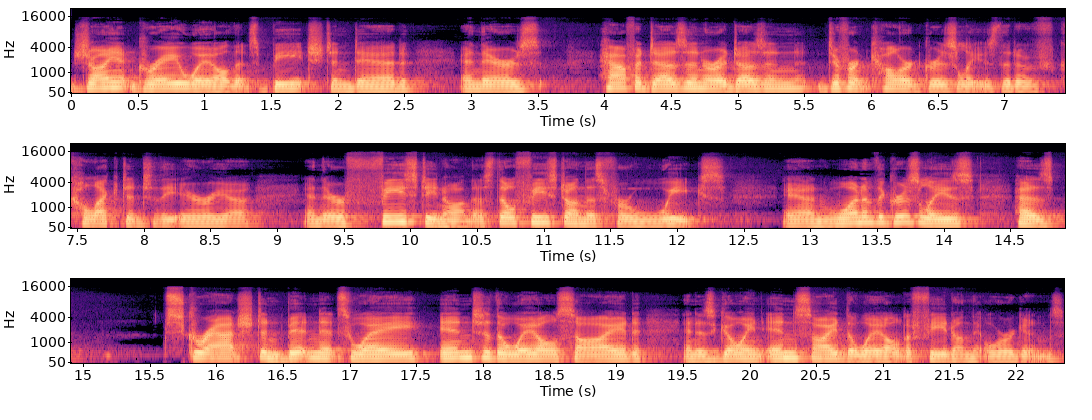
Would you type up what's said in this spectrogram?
giant gray whale that's beached and dead, and there's half a dozen or a dozen different colored grizzlies that have collected to the area, and they're feasting on this. They'll feast on this for weeks. And one of the grizzlies has scratched and bitten its way into the whale's side and is going inside the whale to feed on the organs.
